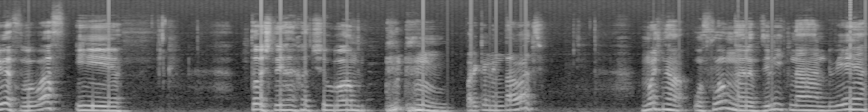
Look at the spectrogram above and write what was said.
приветствую вас и то, что я хочу вам порекомендовать, можно условно разделить на две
